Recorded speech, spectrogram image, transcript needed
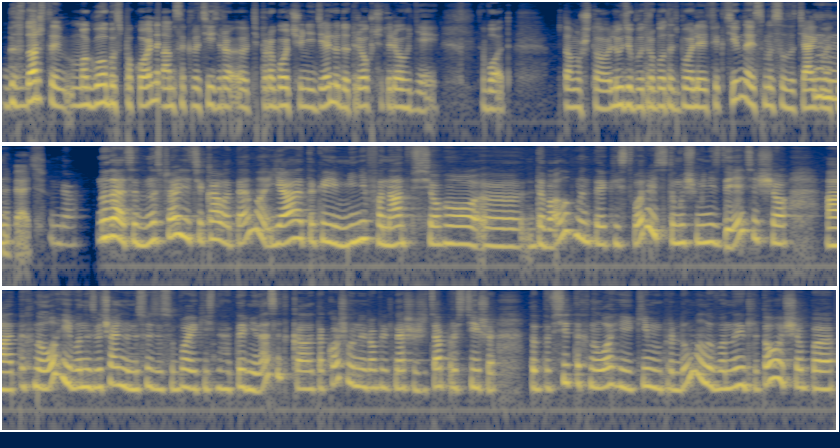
государство могло бы спокойно нам сократить э, типа рабочую неделю до трех-четырех дней. Вот потому що люди будуть працювати більш ефективно і смисл затягувати mm-hmm. на 5. Да. Ну так, це насправді цікава тема. Я такий міні-фанат всього е, девелопменту, який створюється, тому що мені здається, що е, технології вони, звичайно, несуть за собою якісь негативні наслідки, але також вони роблять наше життя простіше. Тобто, всі технології, які ми придумали, вони для того, щоб е,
